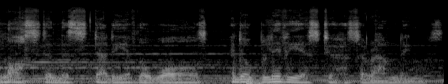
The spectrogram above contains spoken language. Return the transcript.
Lost in the study of the walls and oblivious to her surroundings.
